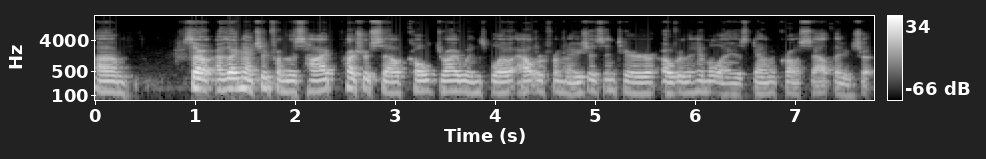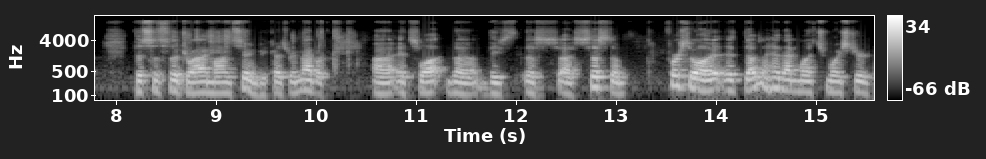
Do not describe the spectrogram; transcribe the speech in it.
Um, so, as I mentioned, from this high pressure cell, cold, dry winds blow outward from Asia's interior over the Himalayas down across South Asia. This is the dry monsoon because remember, uh, it's the these, this uh, system. First of all, it doesn't have that much moisture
